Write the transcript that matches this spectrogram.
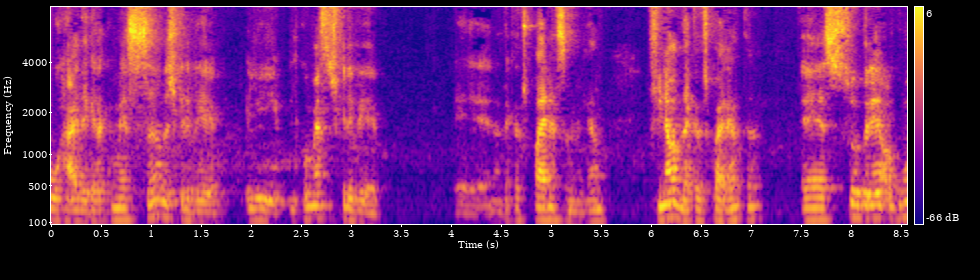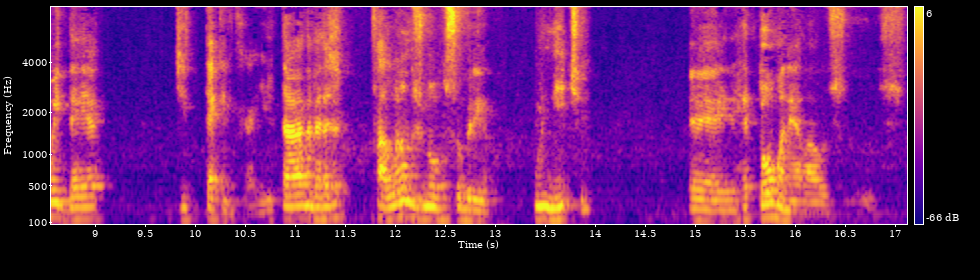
o Heidegger está começando a escrever, ele, ele começa a escrever é, na década de 40, se não me engano, final da década de 40, é, sobre alguma ideia de técnica. Ele está, na verdade, falando de novo sobre o Nietzsche, é, ele retoma né, lá os, os,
